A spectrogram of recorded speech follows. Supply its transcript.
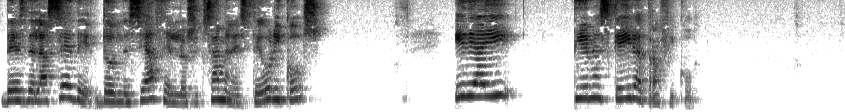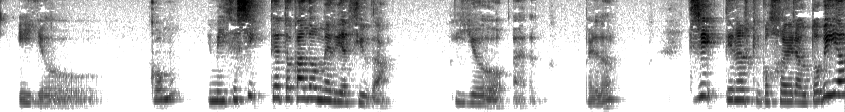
desde la sede donde se hacen los exámenes teóricos y de ahí tienes que ir a tráfico. Y yo, ¿cómo? Y me dice, sí, te ha tocado media ciudad. Y yo, eh, perdón. Sí, tienes que coger autovía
